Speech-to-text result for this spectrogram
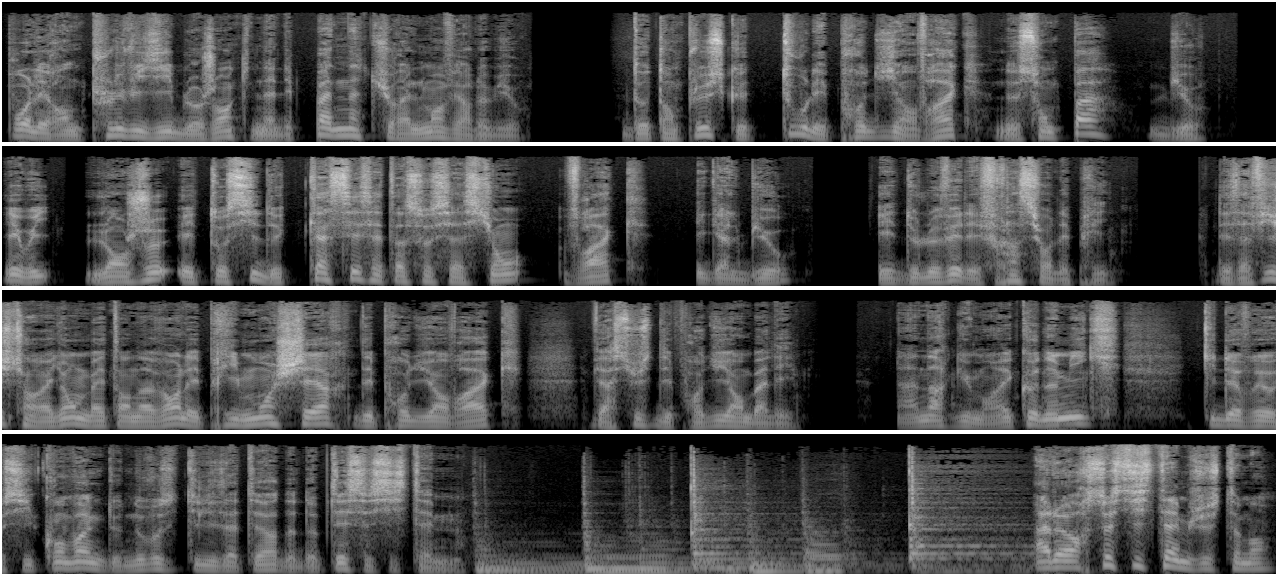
pour les rendre plus visibles aux gens qui n'allaient pas naturellement vers le bio. D'autant plus que tous les produits en vrac ne sont pas bio. Et oui, l'enjeu est aussi de casser cette association vrac égale bio et de lever les freins sur les prix. Les affiches en rayon mettent en avant les prix moins chers des produits en vrac versus des produits emballés. Un argument économique qui devrait aussi convaincre de nouveaux utilisateurs d'adopter ce système. Alors, ce système, justement,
